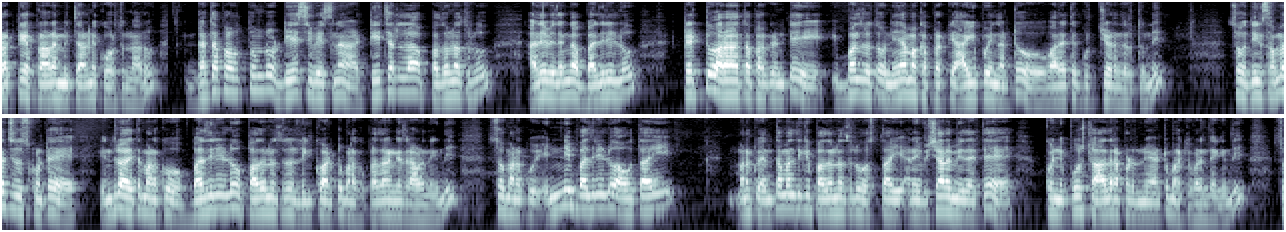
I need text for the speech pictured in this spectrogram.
ప్రక్రియ ప్రారంభించాలని కోరుతున్నారు. గత ప్రభుత్వంలో డిఎస్సి వేసిన టీచర్ల పదోన్నతులు అదేవిధంగా బదిలీలు టెట్టు అర్హత ప్రకటించి ఇబ్బందులతో నియామక ప్రక్రియ ఆగిపోయిందంటూ వారైతే గుర్తు చేయడం జరుగుతుంది. సో దీనికి సంబంధించి చూసుకుంటే ఇందులో అయితే మనకు బదిలీలు పదోన్నతుల లింకు అంటూ మనకు ప్రధానంగా రావడం జరిగింది. సో మనకు ఎన్ని బదిలీలు అవుతాయి మనకు ఎంతమందికి పదోన్నతులు వస్తాయి అనే విషయాల మీద అయితే కొన్ని పోస్టులు ఆధారపడి ఉన్నాయంటూ మనకు ఇవ్వడం జరిగింది. సో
